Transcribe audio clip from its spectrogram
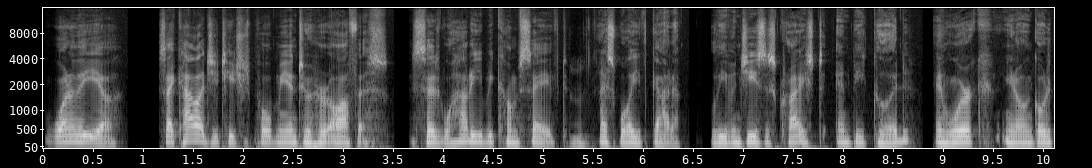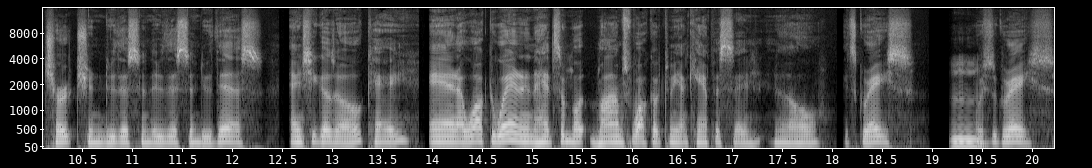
one of the uh, psychology teachers pulled me into her office and said, "Well, how do you become saved?" Mhm. I said, "Well, you've got to believe in Jesus Christ and be good and work, you know, and go to church and do this and do this and do this." And she goes, "Oh, okay." And I walked away, and then I had some moms walk up to me on campus say, "No, it's grace. Mm. Where's the grace?"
